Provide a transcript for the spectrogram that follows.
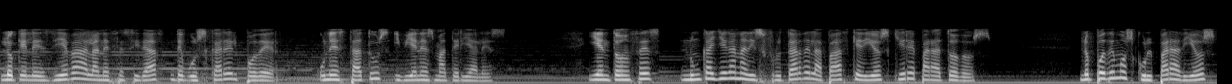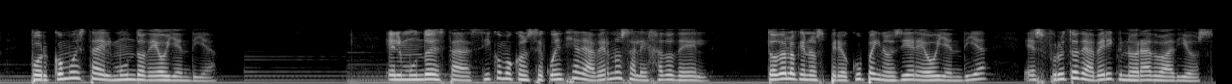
lo que les lleva a la necesidad de buscar el poder, un estatus y bienes materiales. y entonces nunca llegan a disfrutar de la paz que Dios quiere para todos. No podemos culpar a Dios por cómo está el mundo de hoy en día. El mundo está así como consecuencia de habernos alejado de Él. Todo lo que nos preocupa y nos hiere hoy en día es fruto de haber ignorado a Dios.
